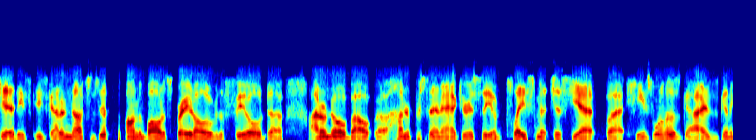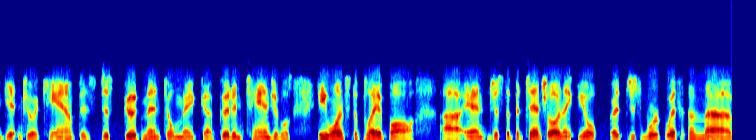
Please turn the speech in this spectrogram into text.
kid. He's he's got enough zip on the ball to spray it all over the field. Uh, I don't know about uh, 100% accuracy and placement just yet, but he's one of those guys who's going to get into a camp. Is just good mental makeup, good intangibles. He wants to play ball, uh, and just the potential. I think you know, uh, just work with him. Uh,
